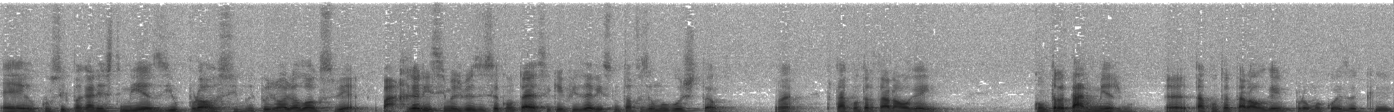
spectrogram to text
é, eu consigo pagar este mês e o próximo, e depois olha logo se vê. Pá, raríssimas vezes isso acontece e quem fizer isso não está a fazer uma boa gestão. Não é? Está a contratar alguém, contratar mesmo, uh, está a contratar alguém para uma coisa que,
